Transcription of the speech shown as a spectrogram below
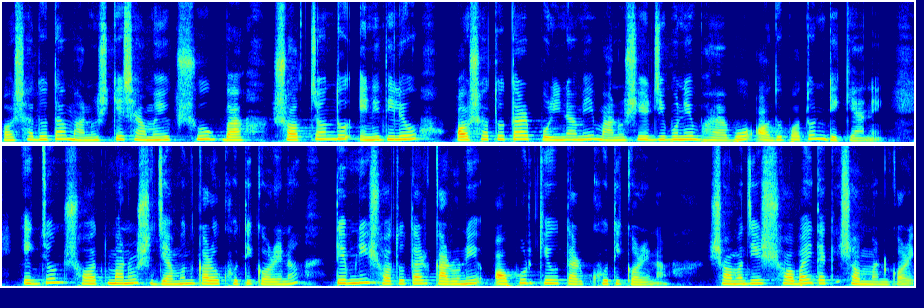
অসাধুতা মানুষকে সাময়িক সুখ বা স্বচ্ছন্দ এনে দিলেও অসততার পরিণামে মানুষের জীবনে ভয়াবহ অধপতন ডেকে আনে। একজন সৎ মানুষ যেমন কারও ক্ষতি করে না, তেমনি সততার কারণে অপর কেউ তার ক্ষতি করে না। সমাজের সবাই তাকে সম্মান করে।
